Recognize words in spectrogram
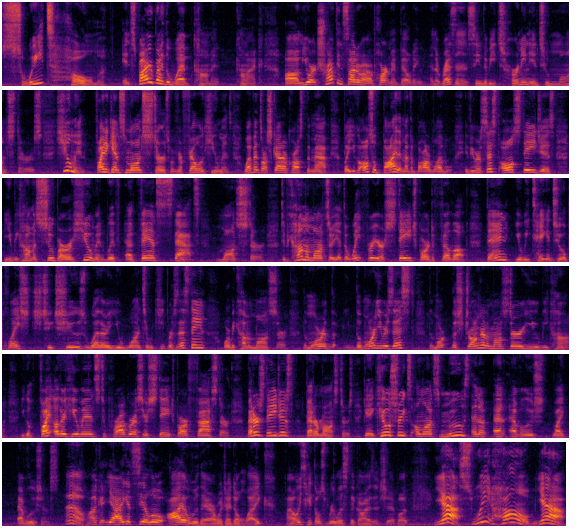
Sweet Home. Inspired by the web comic, comic um, you are trapped inside of our apartment building, and the residents seem to be turning into monsters. Human, fight against monsters with your fellow humans. Weapons are scattered across the map, but you can also buy them at the bottom level. If you resist all stages, you become a superhuman with advanced stats monster. To become a monster, you have to wait for your stage bar to fill up. Then, you'll be taken to a place to choose whether you want to keep resisting or become a monster. The more the, the more you resist, the more the stronger the monster you become. You can fight other humans to progress your stage bar faster. Better stages, better monsters. Getting kill streaks unlocks moves and, and evolution like evolutions. Oh, okay, yeah, I can see a little eye over there, which I don't like. I always hate those realistic eyes and shit, but yeah, Sweet Home, yeah.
